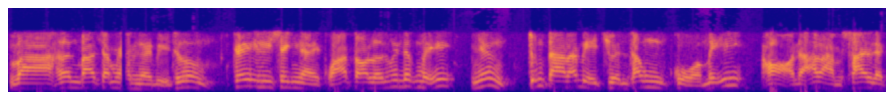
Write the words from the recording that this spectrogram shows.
và hơn 300.000 người bị thương. Cái hy sinh này quá to lớn với nước Mỹ. Nhưng chúng ta đã bị truyền thông của Mỹ, họ đã làm sai lệch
